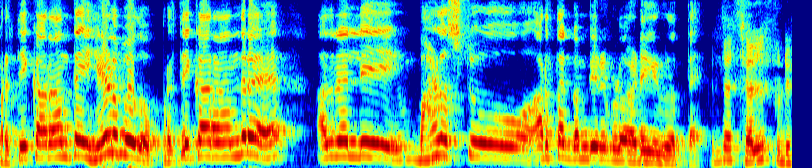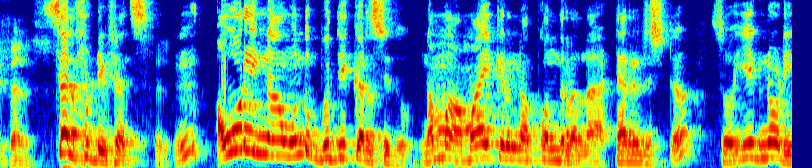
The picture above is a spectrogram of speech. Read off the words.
ಪ್ರತೀಕಾರ ಅಂತ ಹೇಳ್ಬೋದು. ಪ್ರತೀಕಾರ ಅಂದರೆ ಅದರಲ್ಲಿ ಬಹಳಷ್ಟು ಅರ್ಥ ಗಂಭೀರಗಳು ಅಡಗಿರುತ್ತೆ ಇರುತ್ತೆ. ಸೆಲ್ಫ್ ಡಿಫೆನ್ಸ್ ಸೆಲ್ಫ್ ಡಿಫೆನ್ಸ್ ಅವ್ರಿಗೆ ನಾವು ಒಂದು ಬುದ್ಧಿ ಕಲಿಸಿದ್ವು. ನಮ್ಮ ಅಮಾಯಕರನ್ನ ಕೊಂದ್ರಲ್ಲ ಟೆರರಿಸ್ಟ್ ಸೊ ಈಗ ನೋಡಿ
